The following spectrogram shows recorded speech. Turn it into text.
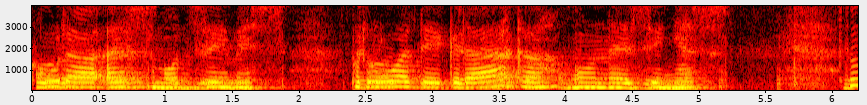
kurā esmu dzimis, proti grēka un neziņas. Tu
